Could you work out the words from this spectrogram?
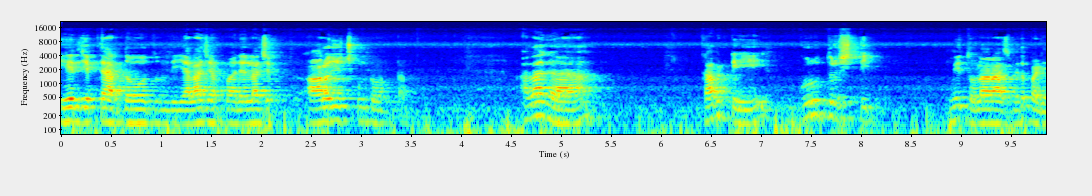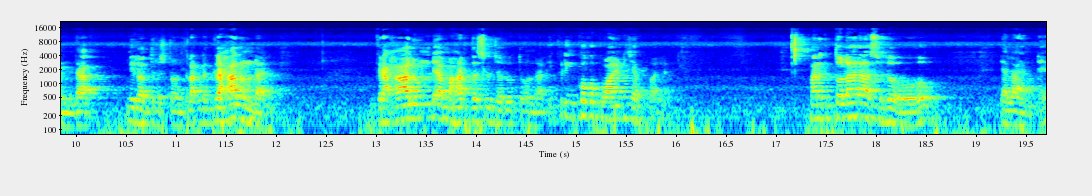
ఏది చెప్తే అర్థమవుతుంది ఎలా చెప్పాలి ఎలా చెప్ ఆలోచించుకుంటూ ఉంటాం. అలాగా కాబట్టి గురు దృష్టి మీ తులారాశి మీద పడిందా? మీరు అదృష్టవంతులు. అక్కడ గ్రహాలు ఉండాలి గ్రహాలు ఉండి ఆ మహర్దశలు జరుగుతూ ఉండాలి. ఇక్కడ ఇంకొక పాయింట్ చెప్పాలండి మనకి తులారాశిలో ఎలా అంటే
